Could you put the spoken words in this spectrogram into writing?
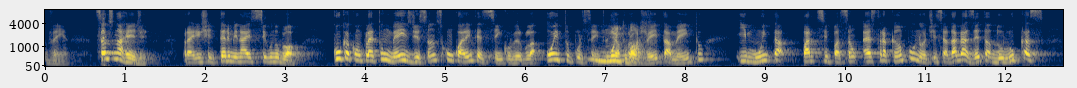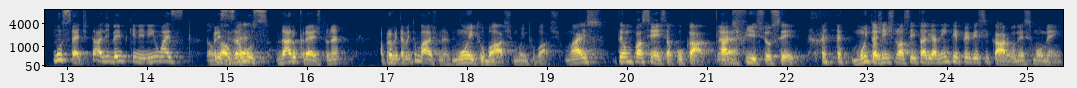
venha. Santos na rede, para a gente terminar esse segundo bloco. Cuca completa um mês de Santos com 45,8% de aproveitamento baixo. E muita participação extra-campo. Notícia da Gazeta do Lucas Mussetti. Está ali bem pequenininho, mas então precisamos dar o crédito, né? Aproveitamento baixo, né? Muito baixo, muito baixo. Mas temos paciência, Cuca. Tá é. difícil, eu sei. Muita gente não aceitaria nem ter pego esse cargo nesse momento.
